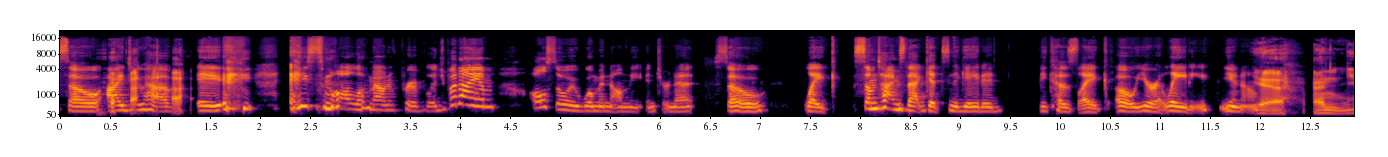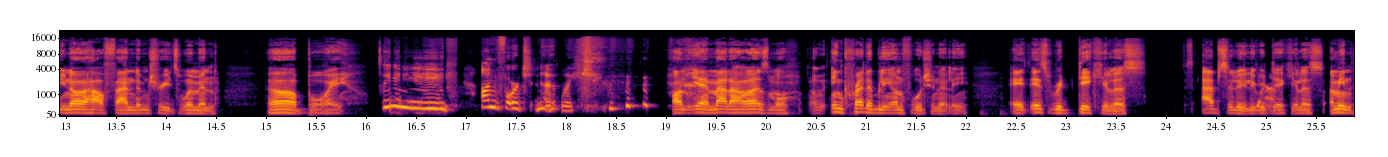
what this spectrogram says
so I do have a a small amount of privilege. But I am also a woman on the internet, so like sometimes that gets negated because like, oh, you're a lady, you know. Yeah, and you know how fandom treats women. Oh boy. Unfortunately, On yeah, malheureusement, incredibly unfortunately, it, it's ridiculous. It's absolutely Yeah. ridiculous. I mean,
